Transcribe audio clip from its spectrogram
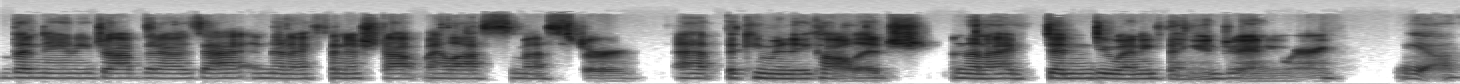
the nanny job that I was at, and then I finished out my last semester at the community college, and then I didn't do anything in January. Yeah.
